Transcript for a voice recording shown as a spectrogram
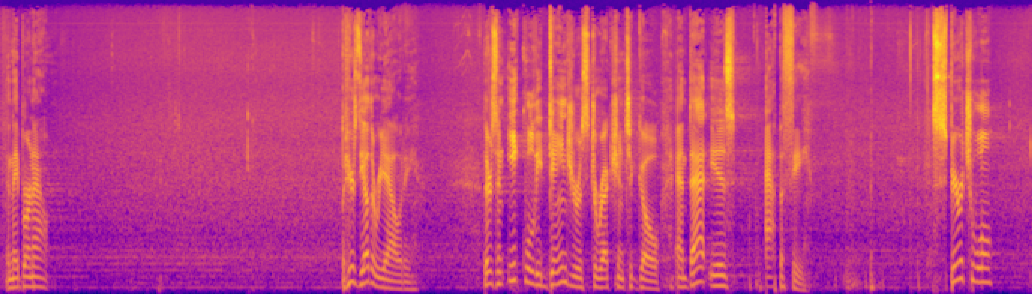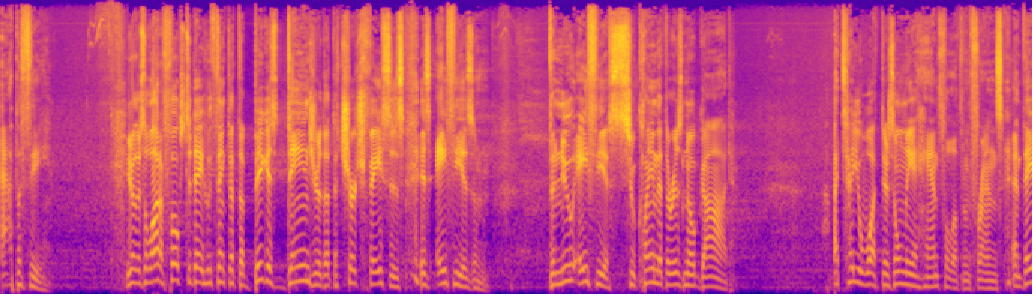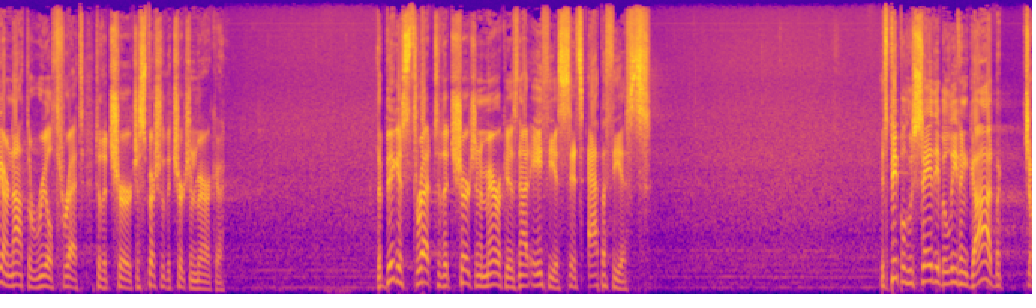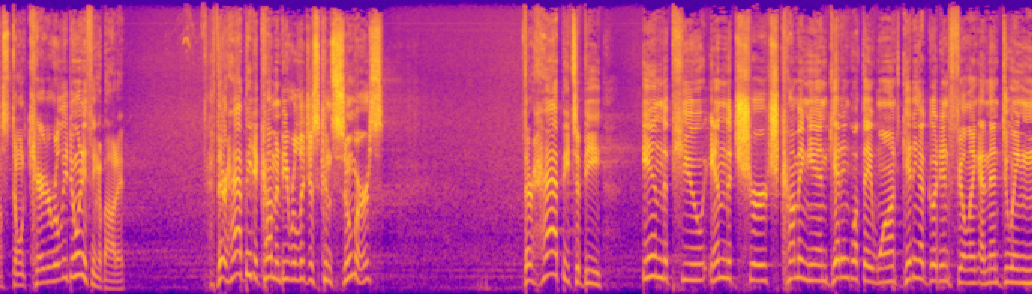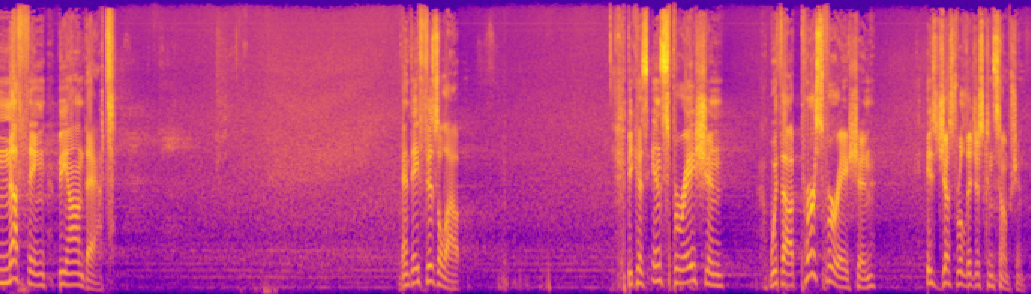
And they burn out. But here's the other reality there's an equally dangerous direction to go, and that is apathy. Spiritual apathy. You know, there's a lot of folks today who think that the biggest danger that the church faces is atheism. The new atheists who claim that there is no God. I tell you what, there's only a handful of them, friends, and they are not the real threat to the church, especially the church in America. The biggest threat to the church in America is not atheists, it's apatheists. It's people who say they believe in God, but just don't care to really do anything about it. They're happy to come and be religious consumers. They're happy to be in the pew, in the church, coming in, getting what they want, getting a good infilling, and then doing nothing beyond that. And they fizzle out. Because inspiration without perspiration is just religious consumption.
